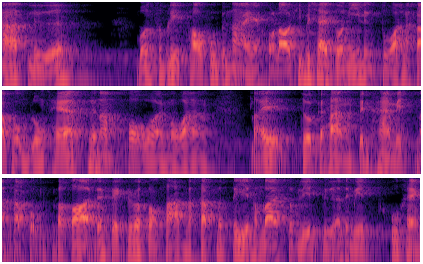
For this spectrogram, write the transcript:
าร์ด หรือ บนสมบัติเผาผู้เป็นนายของเราที่ไม่ใช่ตัวนี้หนึ่งตัวนะครับผมลงแทสเพื่อนำคอวอยมาวางไลท์จนกระทั่งเป็น 5 เม็ดนะครับผมแล้วก็เอฟเฟกต์เรียกว่าสองสามนะครับเมื่อตีทำลายสมบัติหรืออันติเมตคู่แข่ง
